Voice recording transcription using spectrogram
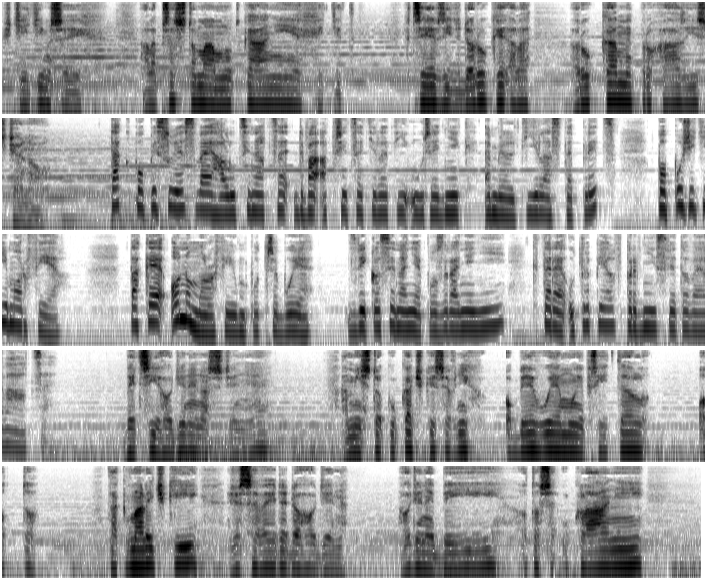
Štítím se jich, ale přesto mám nutkání je chytit. Chci je vzít do ruky, ale ruka mi prochází stěnou. Tak popisuje své halucinace 32-letý úředník Emil Tíle z Teplic po požití morfia. Také on morfium potřebuje. Zvykl si na ně po zranění, které utrpěl v první světové válce. Bicí hodiny na stěně a místo kukačky se v nich objevuje můj přítel Otto. Tak maličký, že se vejde do hodin. Hodiny bijí, o to se uklání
